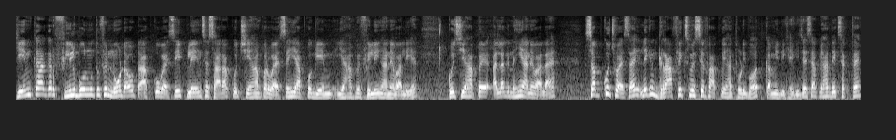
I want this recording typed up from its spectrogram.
गेम का अगर फील बोलूँ तो फिर नो डाउट आपको वैसे ही प्लेन से सारा कुछ यहाँ पर वैसे ही आपको गेम यहाँ पे फीलिंग आने वाली है। कुछ यहाँ पे अलग नहीं आने वाला है। सब कुछ वैसा है लेकिन ग्राफिक्स में सिर्फ़ आपको यहाँ थोड़ी बहुत कमी दिखेगी। जैसे आप यहाँ देख सकते हैं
